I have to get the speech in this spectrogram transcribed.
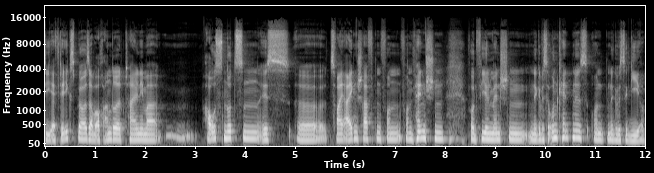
die FTX-Börse, aber auch andere Teilnehmer ausnutzen, ist äh, zwei Eigenschaften von, von Menschen, von vielen Menschen, eine gewisse Unkenntnis und eine gewisse Gier.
